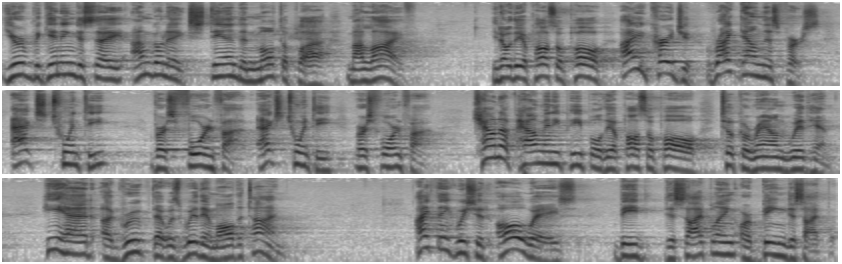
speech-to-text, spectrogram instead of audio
you're beginning to say, I'm going to extend and multiply my life. You know, the Apostle Paul, I encourage you, write down this verse Acts 20, verse 4 and 5. Acts 20, verse 4 and 5. Count up how many people the Apostle Paul took around with him. He had a group that was with him all the time. I think we should always be discipling or being discipled.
